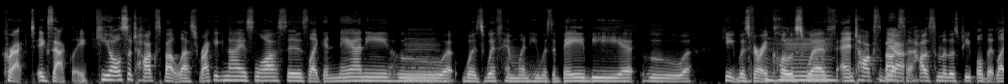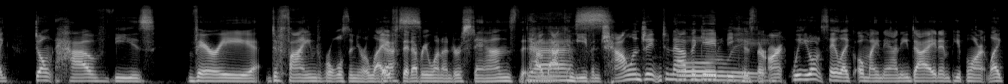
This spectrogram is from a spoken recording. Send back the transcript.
Correct, exactly. He also talks about less recognized losses, like a nanny who Mm. was with him when he was a baby, who he was very close Mhm. with, and talks about Yeah. how some of those people that like don't have these very defined roles in your life Yes. that everyone understands that how that can be even challenging to navigate because there aren't well you don't say like oh my nanny died and people aren't like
